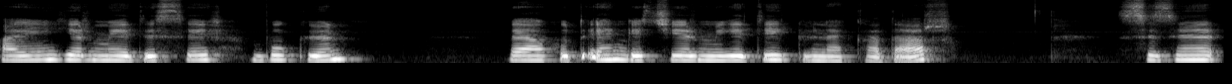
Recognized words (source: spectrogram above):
Ayın 27'si bugün veyahut en geç 27 güne kadar size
